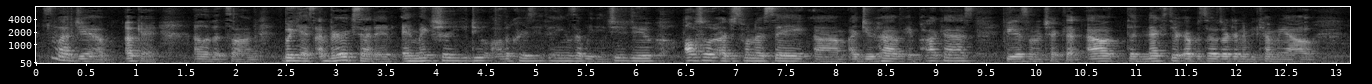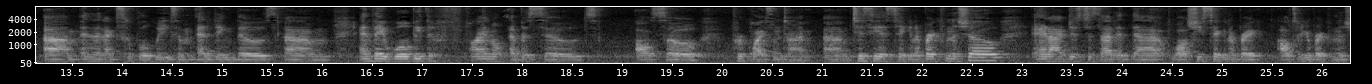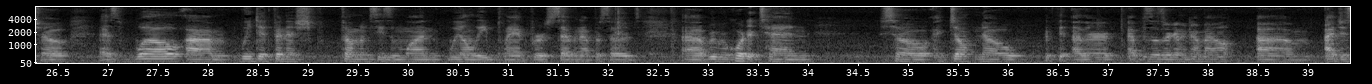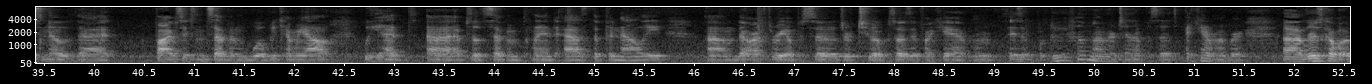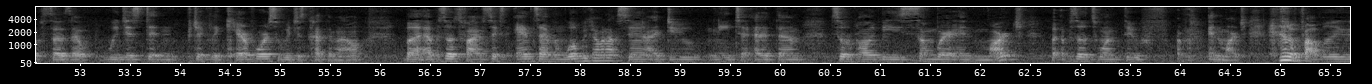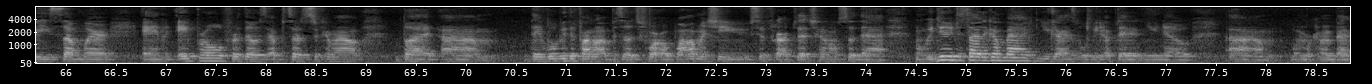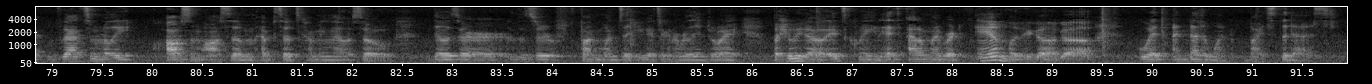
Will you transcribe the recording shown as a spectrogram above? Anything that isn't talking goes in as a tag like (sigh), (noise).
It's my jam. Okay, I love that song. But yes, I'm very excited, and make sure you do all the crazy things that we need you to do. Also, I just want to say um, I do have a podcast. If you guys want to check that out, the next three episodes are going to be coming out um, in the next couple of weeks. I'm editing those, um, and they will be the final episodes also for quite some time. Um, Tissy has taken a break from the show, and I just decided that while she's taking a break, I'll take a break from the show as well. Um, we did finish filming season one. We only planned for seven episodes. Uh, we recorded ten, so I don't know if the other episodes are going to come out. Um, I just know that five, six, and seven will be coming out. We had uh, episode seven planned as the finale. Um, there are three episodes or two episodes if I can't. Is it? Do we film nine or ten episodes? I can't remember. Um, there's a couple episodes that we just didn't particularly care for, so we just cut them out. But episodes five, six, and seven will be coming out soon. I do need to edit them, so it'll probably be somewhere in March. But episodes one through (laughs) in March, (laughs) it'll probably be somewhere in April for those episodes to come out. But um, they will be the final episodes for a while. Make sure you subscribe to that channel so that when we do decide to come back, you guys will be updated and you know um, when we're coming back. We've got some really awesome, awesome episodes coming though. So those are those are fun ones that you guys are gonna really enjoy. But here we go. It's Queen. It's Adam Lambert and Lady Gaga with another one bites the dust.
